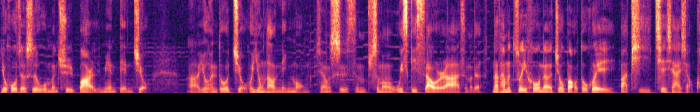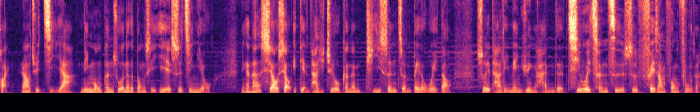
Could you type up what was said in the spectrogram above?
又或者是我们去 bar 里面点酒。啊、有很多酒会用到柠檬，像是什么什么 whiskey sour 啊什么的。那他们最后呢，酒保都会把皮切下来小块，然后去挤压柠檬喷出的那个东西，也是精油。你看它小小一点，它就有可能提升整杯的味道，所以它里面蕴含的气味层次是非常丰富的。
